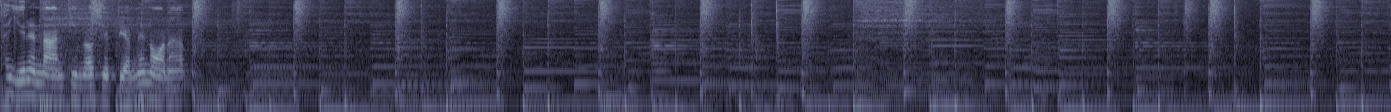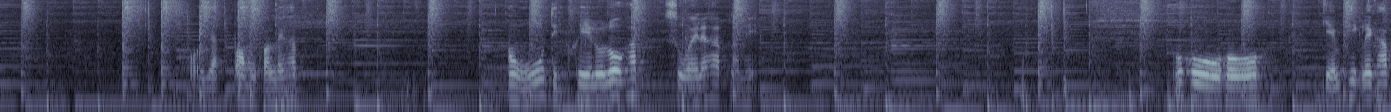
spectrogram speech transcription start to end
ถ้ายืนนานๆทีมเราเสียเปรียบแน่นอนนะครับขอยัดป้อมก่อนเลยครับ โอ้โหติดเคโลโลครับ สวยแล้วครับตอนนี้ โอ้โหโห เกมพลิกเลยครับ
